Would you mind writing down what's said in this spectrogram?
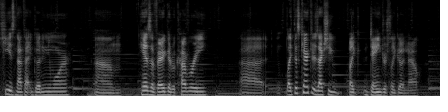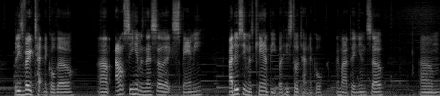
Key is not that good anymore. Um, he has a very good recovery. Uh, like this character is actually like dangerously good now, but he's very technical though. Um, I don't see him as necessarily like spammy. I do see him as campy, but he's still technical in my opinion. So, um,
